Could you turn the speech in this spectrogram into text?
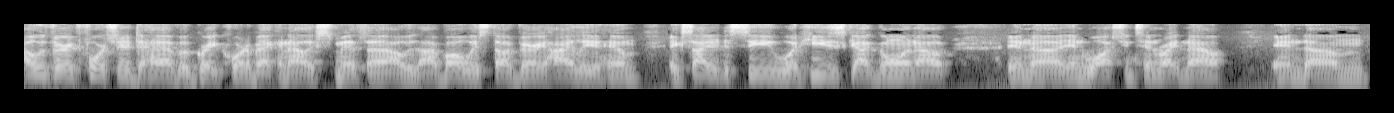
I was very fortunate to have a great quarterback in Alex Smith. Uh, I was, I've always thought very highly of him. Excited to see what he's got going out in uh, in Washington right now. And um,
